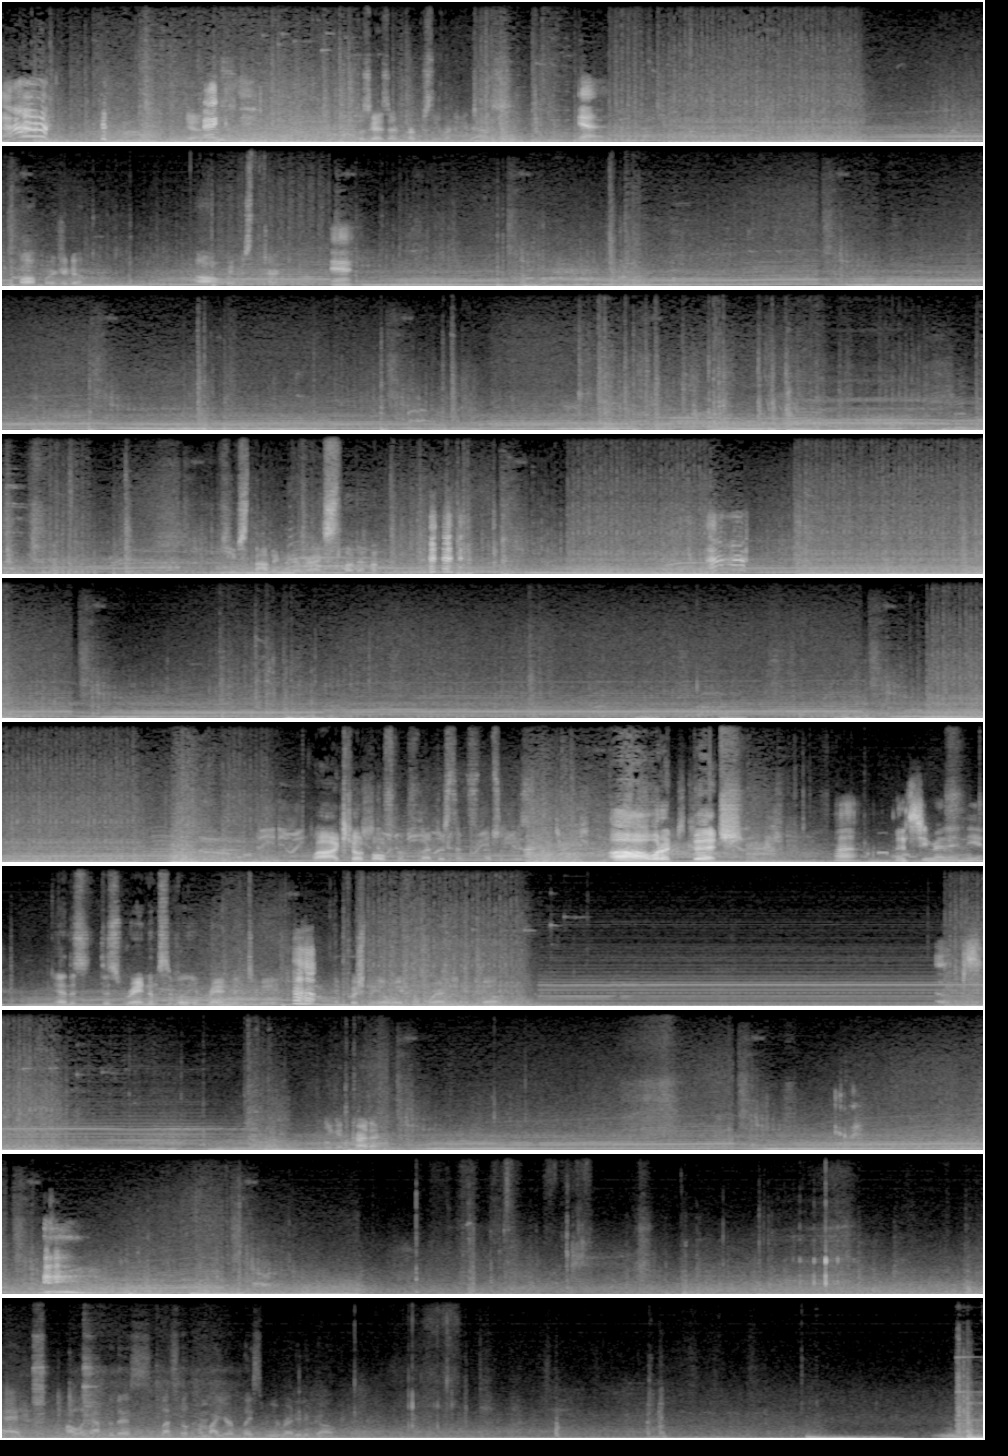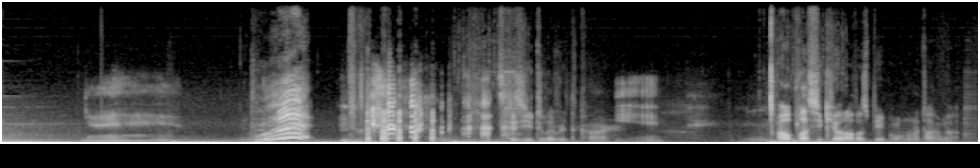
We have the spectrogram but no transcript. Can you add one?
Ah! Yeah, those guys are purposely running into us. Yeah. Oh, where'd you go? Oh, we missed the turn. Yeah. Keep stopping whenever I slow down. Wow, I killed both of them from that distance. That's amazing. Oh, what a bitch! What? Did she run into you? Yeah, this this random civilian ran into me and pushed me away from where I needed to go. Oops. You get the car there? Yeah. Okay, I'll look after this. Lester will come by your place when you're ready to go. Yay. What? it's because you delivered the car. Yeah. Oh, plus you killed all those people. What am I talking about? Yeah.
